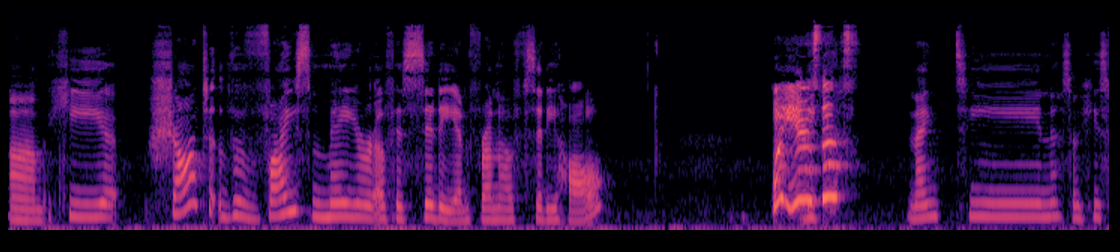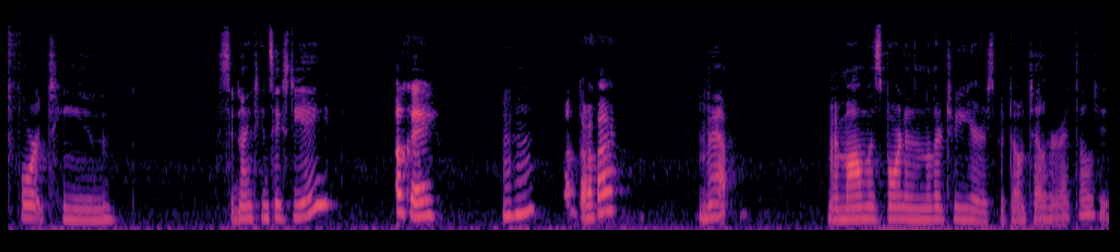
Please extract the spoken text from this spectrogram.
Um, he shot the vice mayor of his city in front of City Hall. What year is this? 19. So he's 14. Is it 1968? Okay. Mm hmm. Yep. My mom was born in another two years, but don't tell her I told you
